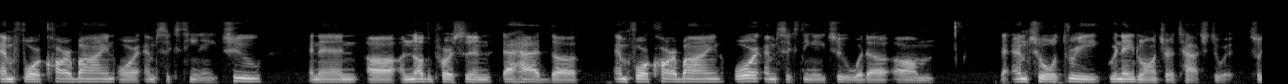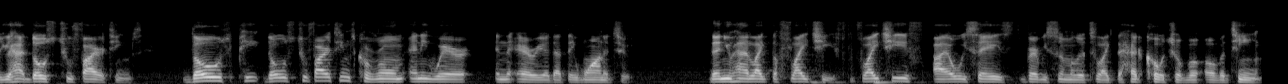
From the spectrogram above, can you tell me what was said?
m4 carbine or m16a2 and then uh, another person that had the m4 carbine or m16a2 with a um, the M203 grenade launcher attached to it. So you had those two fire teams. Those pe- those two fire teams could roam anywhere in the area that they wanted to. Then you had like the flight chief. The flight chief, I always say, is very similar to like the head coach of a, of a team.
